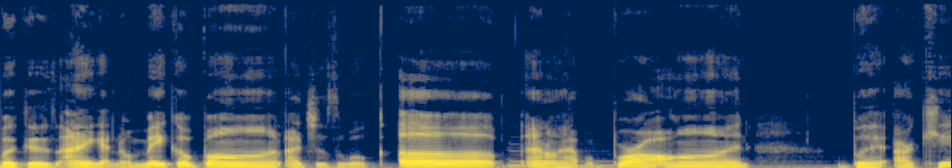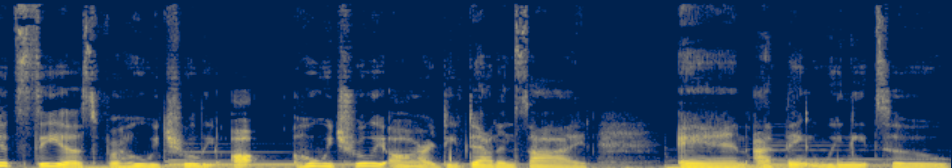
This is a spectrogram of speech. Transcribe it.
because I ain't got no makeup on. I just woke up. I don't have a bra on. But our kids see us for who we truly are, who we truly are deep down inside. And I think we need to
